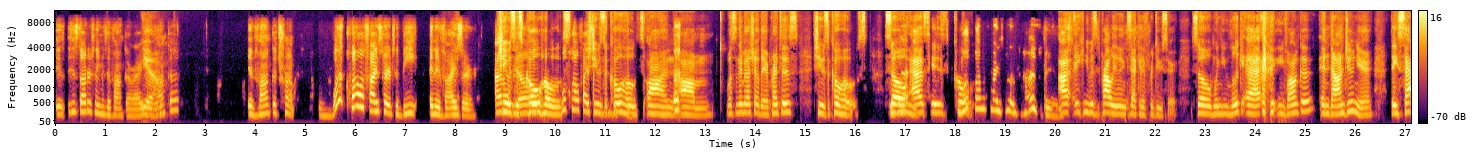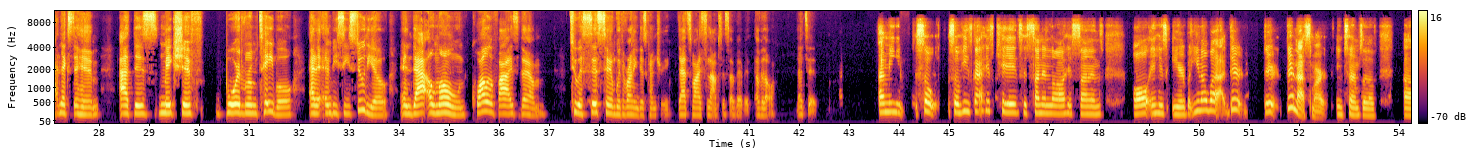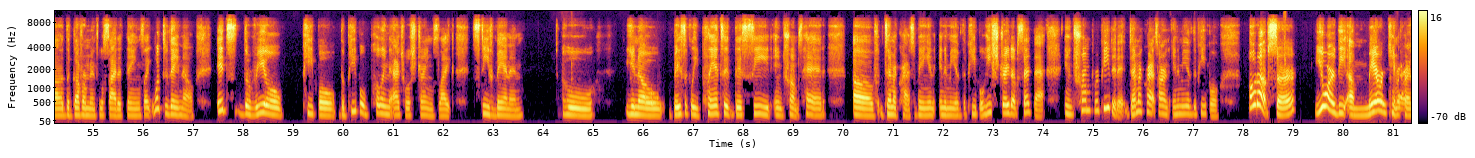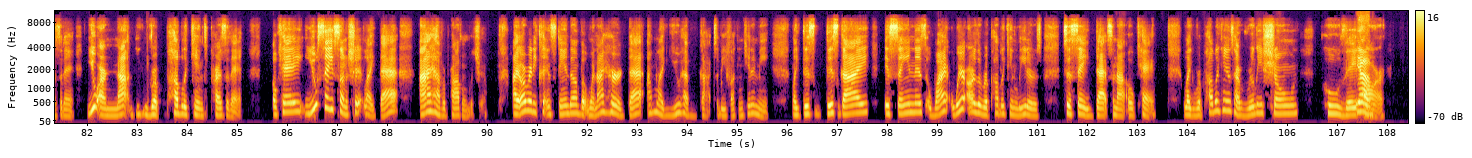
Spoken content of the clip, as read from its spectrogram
his daughter's name is Ivanka, right? Yeah. Ivanka? Ivanka Trump. What qualifies her to be an advisor? I she was his know. co-host. What qualifies? She was a co-host on um what's the name of that show? The Apprentice. She was a co-host. So as his co qualifies her husband? I, eh, he was probably an executive producer. So when you look at Ivanka and Don Jr., they sat next to him at this makeshift boardroom table at an NBC studio, and that alone qualifies them to assist him with running this country. That's my synopsis of it of it all. That's it. I mean, so so he's got his kids, his son-in-law, his sons, all in his ear. But you know what? They're they're they're not smart in terms of uh the governmental side of things. Like, what do they know? It's the real people, the people pulling the actual strings, like Steve Bannon, who you know basically planted this seed in Trump's head of Democrats being an enemy of the people. He straight up said that. And Trump repeated it. Democrats are an enemy of the people. Hold up, sir. You are the American right. president. You are not the Republicans president. Okay? You say some shit like that, I have a problem with you. I already couldn't stand him, but when I heard that, I'm like, you have got to be fucking kidding me. Like this this guy is saying this. Why where are the Republican leaders to say that's not okay? Like Republicans have really shown who they yeah. are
